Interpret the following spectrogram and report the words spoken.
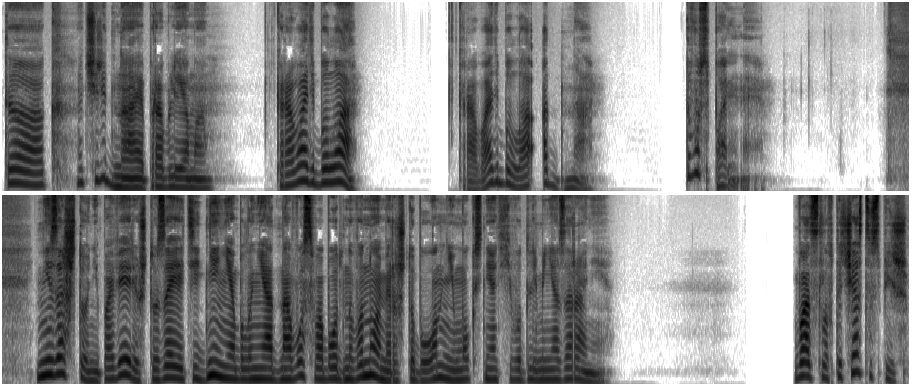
Так, очередная проблема. Кровать была. Кровать была одна. Двуспальная. Ни за что не поверю, что за эти дни не было ни одного свободного номера, чтобы он не мог снять его для меня заранее. «Вацлав, ты часто спишь?»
